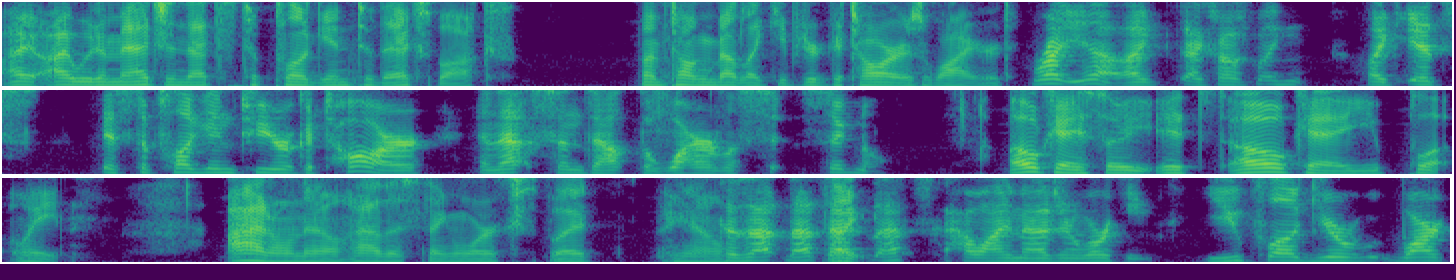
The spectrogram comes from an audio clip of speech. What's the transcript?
I I would imagine that's to plug into the Xbox. But I'm talking about like if your guitar is wired. Right? Yeah, like like I was saying, like it's it's to plug into your guitar, and that sends out the wireless si- signal. Okay, so it's okay, you plug wait. I don't know how this thing works, but you know. Because that that's Like- that's how I imagine it working. You plug your wire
